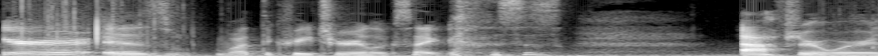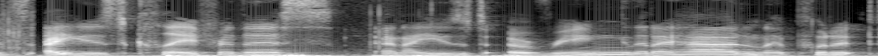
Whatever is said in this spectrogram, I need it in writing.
Here is what the creature looks like. This is afterwards. I used clay for this and I used a ring that I had and I put it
